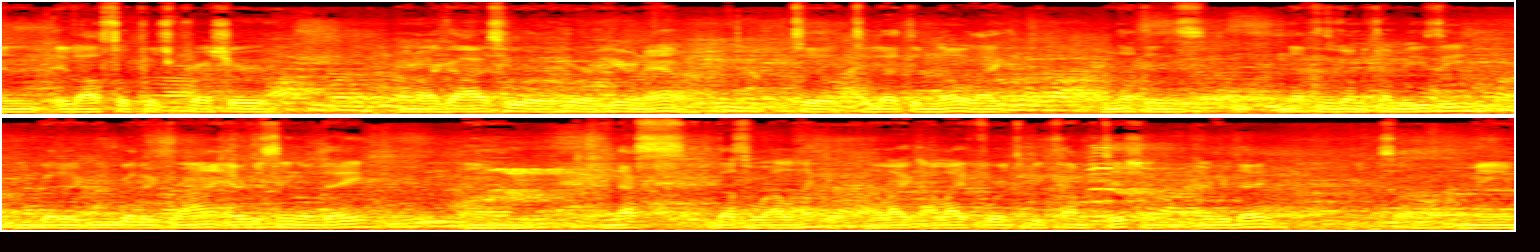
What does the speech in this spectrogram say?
and it also puts pressure on our guys who are, who are here now to, to let them know like nothing's nothing's going to come easy. You better you better grind every single day, um, and that's that's why I like it. I like I like for it to be competition every day. So I mean,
